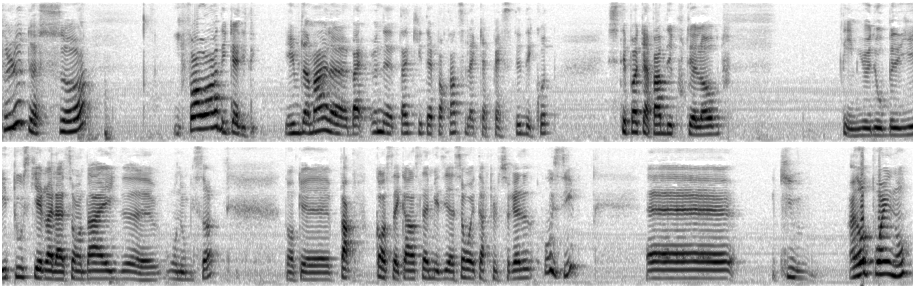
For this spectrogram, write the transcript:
plus de ça, il faut avoir des qualités. Évidemment, ben, une des qui est importante, c'est la capacité d'écoute. Si tu n'es pas capable d'écouter l'autre, c'est mieux d'oublier tout ce qui est relation d'aide, euh, on oublie ça. Donc, euh, par conséquence, la médiation interculturelle aussi. Euh, qui, un autre point, autre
